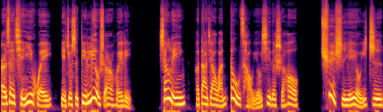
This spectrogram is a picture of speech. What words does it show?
而在前一回，也就是第六十二回里，香菱和大家玩斗草游戏的时候，确实也有一支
